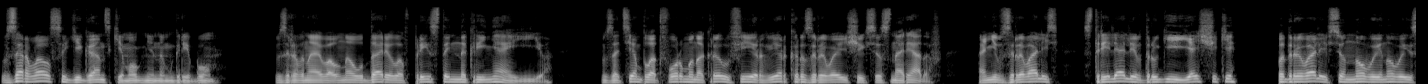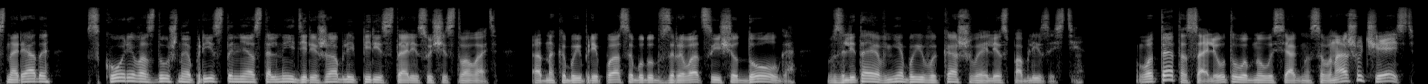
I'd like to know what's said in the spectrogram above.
взорвался гигантским огненным грибом. Взрывная волна ударила в пристань, накреняя ее. Затем платформу накрыл фейерверк разрывающихся снарядов — они взрывались, стреляли в другие ящики, подрывали все новые и новые снаряды. Вскоре воздушная пристань и остальные дирижабли перестали существовать. Однако боеприпасы будут взрываться еще долго, взлетая в небо и выкашивая лес поблизости. «Вот это салют!» — улыбнулась Агнес. «В нашу честь!»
